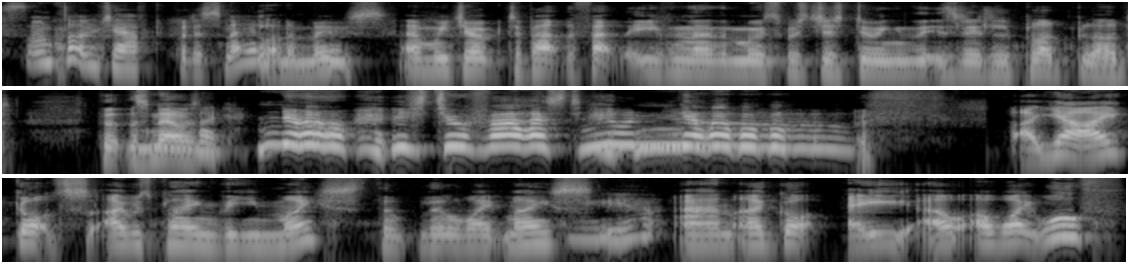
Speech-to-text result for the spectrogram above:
Sometimes you have to put a snail on a moose. And we joked about the fact that even though the moose was just doing his little blood blood, that the snail was like, no, he's too fast. No, no. Uh, yeah, I got. I was playing the mice, the little white mice, Yeah. and I got a, a a white wolf,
